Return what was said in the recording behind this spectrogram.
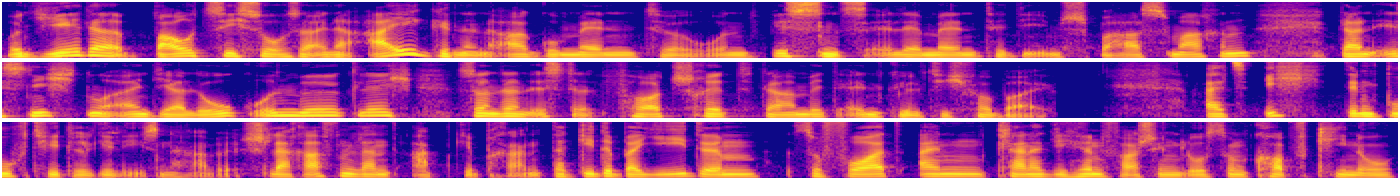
Und jeder baut sich so seine eigenen Argumente und Wissenselemente, die ihm Spaß machen. Dann ist nicht nur ein Dialog unmöglich, sondern ist der Fortschritt damit endgültig vorbei als ich den Buchtitel gelesen habe, Schlaraffenland abgebrannt, da geht ja bei jedem sofort ein kleiner Gehirnfasching los, so ein Kopfkino.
